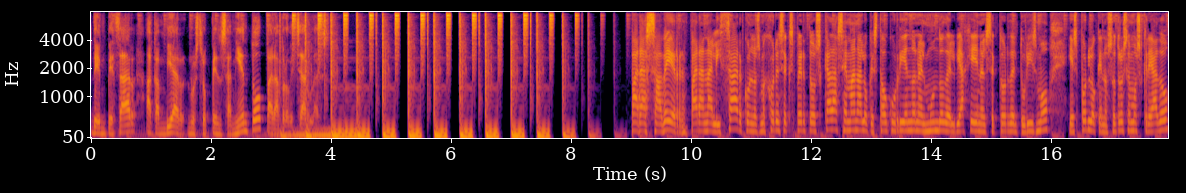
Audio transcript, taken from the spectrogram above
de empezar a cambiar nuestro pensamiento para aprovecharlas. Para saber, para analizar con los mejores expertos cada semana lo que está ocurriendo en el mundo del viaje y en el sector del turismo. Y es por lo que nosotros hemos creado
